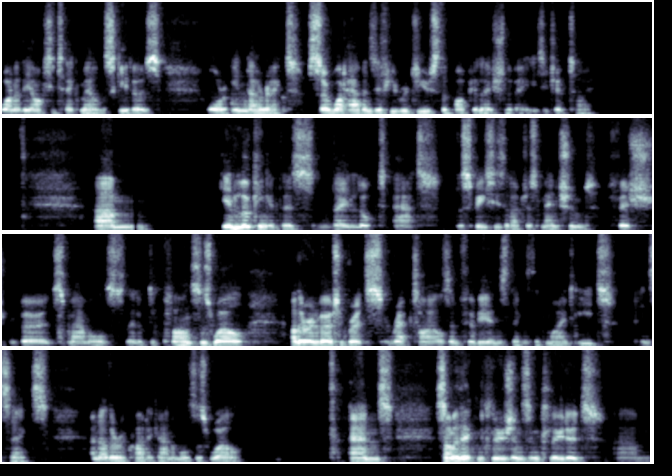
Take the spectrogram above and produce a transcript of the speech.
one of the Oxitec male mosquitoes or indirect. So what happens if you reduce the population of Aedes aegypti? Um, in looking at this, they looked at the species that I've just mentioned, fish, birds, mammals. They looked at plants as well, other invertebrates, reptiles, amphibians, things that might eat insects, and other aquatic animals as well. And some of their conclusions included um,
